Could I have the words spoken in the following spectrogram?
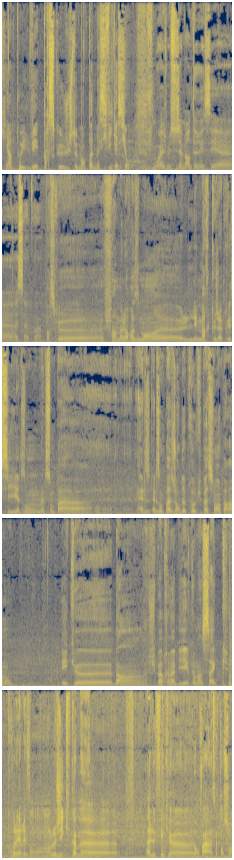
qui est un peu élevé parce que justement pas de massification. Ouais, je me suis jamais intéressée euh, à ça quoi. Parce que, enfin, malheureusement, euh, les marques que j'apprécie, elles ont, elles sont pas, elles, elles ont pas ce genre de préoccupation apparemment. Et que, ben, je suis pas prêt à m'habiller comme un sac. Pour les raisons logiques comme euh, bah, le fait qu'on fasse attention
